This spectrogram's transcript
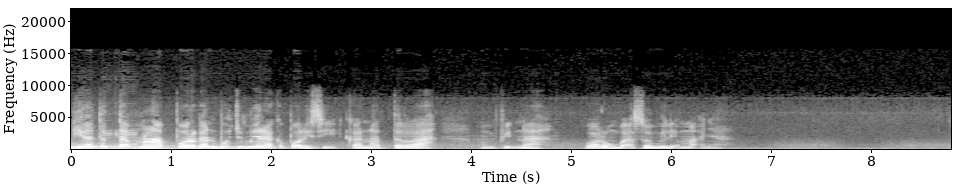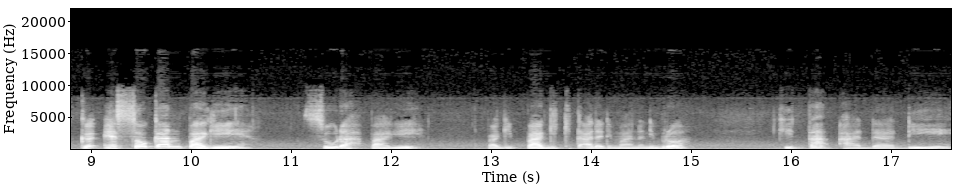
Dia tetap melaporkan Bu Jumira ke polisi karena telah memfitnah warung bakso milik emaknya. Keesokan pagi, sudah pagi. Pagi-pagi kita ada di mana nih, bro? Kita ada di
